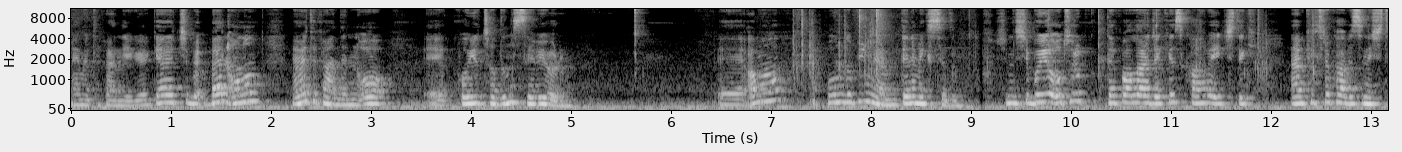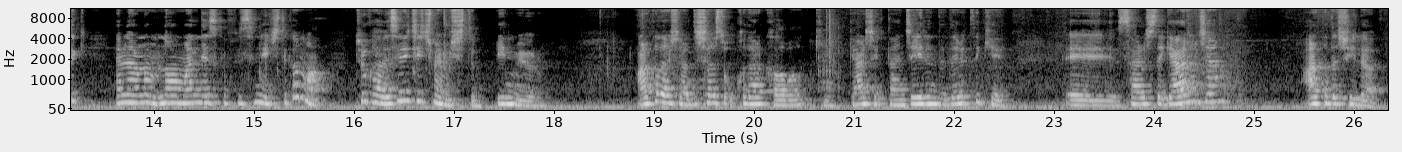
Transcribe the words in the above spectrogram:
Mehmet Efendi'ye göre. Gerçi ben onun Mehmet Efendi'nin o e, koyu tadını seviyorum. E, ama bunu da bilmiyorum denemek istedim. Şimdi Şibo'ya oturup defalarca kez kahve içtik. Hem filtre kahvesini içtik hem de norm- normal Nescafe'sini içtik ama Türk kahvesini hiç içmemiştim. Bilmiyorum. Arkadaşlar dışarısı o kadar kalabalık ki. Gerçekten Ceylin de dedi ki e, serviste gelmeyeceğim. Arkadaşıyla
